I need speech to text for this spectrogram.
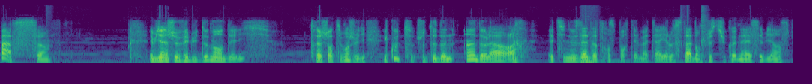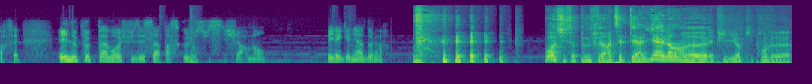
passe. Eh bien, je vais lui demander, très gentiment, je lui dis Écoute, je te donne un dollar et tu nous aides à transporter le matériel au stade. En plus, tu connais, c'est bien, c'est parfait. Et il ne peut pas me refuser ça parce que je suis si charmant. Et il a gagné un dollar. Bon, si ça peut me faire accepter à Yale, hein euh, Et puis hop, il prend le...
